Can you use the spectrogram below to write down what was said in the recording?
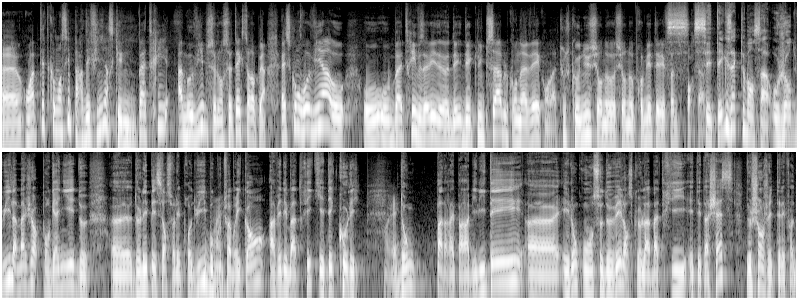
Euh, on va peut-être commencer par définir ce qu'est une batterie amovible selon ce texte européen. Est-ce qu'on revient aux, batteries, vous avez déclipsables qu'on avait, qu'on a tous connus sur nos, sur nos premiers téléphones portables? C'est exactement ça. Aujourd'hui, la majeure, pour gagner de, euh, de l'épaisseur sur les produits, beaucoup de fabricants avaient des batteries qui étaient collées. Donc, pas de réparabilité, euh, et donc on se devait, lorsque la batterie était HS, de changer de téléphone.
